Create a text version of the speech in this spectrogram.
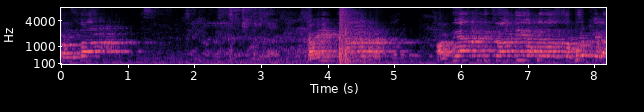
संस्था काही त्याग अज्ञात मित्रांनी आपल्याला सपोर्ट केला.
